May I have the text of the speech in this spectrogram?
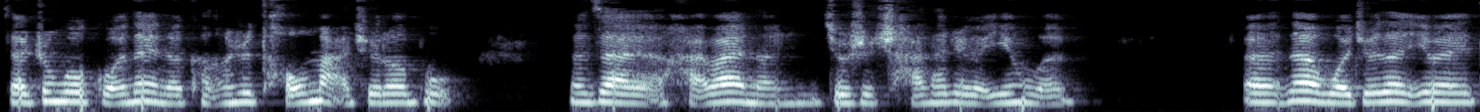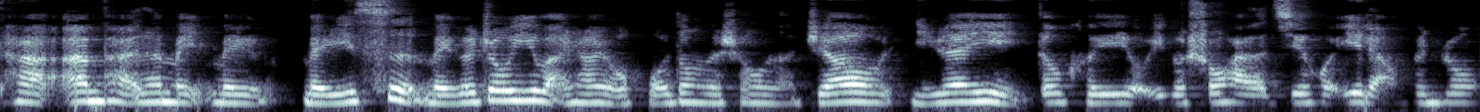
在中国国内呢，可能是头马俱乐部；那在海外呢，就是查他这个英文。呃，那我觉得，因为他安排他每每每一次每个周一晚上有活动的时候呢，只要你愿意，都可以有一个说话的机会，一两分钟，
